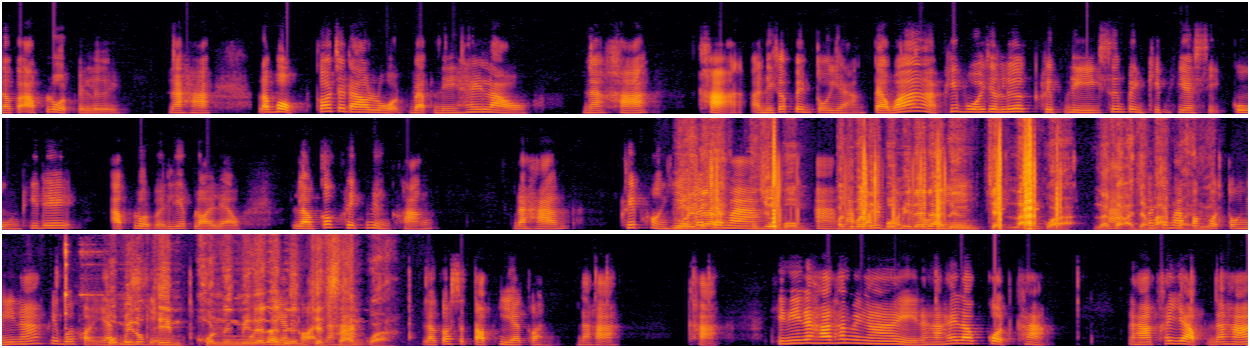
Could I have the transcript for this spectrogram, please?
แล้วก็อัปโหลดไปเลยนะคะ ระบบก็จะดาวน์โหลดแบบนี้ให้เรานะคะ ค่ะ อันนี้ก็เป็นตัวอย่าง แต่ว่าพี่บ๊วยจะเลือกคลิปนี้ ซึ่งเป็นคลิปเฮียศรีกรุงที่ได้อัปโหลดไว้เรียบร้อยแล้ว แล้วก็คลิก1ครั้งนะคะ คลิปของเฮีรยวยก็แน่จะมาไม่เชื่อผมอ่าปัจจุบันนี้ผมมีปรายกฏได้ตงเดือนนี้เจ็ดล้านกว่า แล้วก็ค่ะอาจจะก็มากจะกมาว่าปราด้กวฏยตรงนี้นะพี่บ๊วยขออนุญาผตมมีปิดลูกเสีทียงมคนหนึ่งมีขอรางยได้เฮียเดือนก่อนเจ็ดนะแสคะนกว่า แล้วก็สต็อปเฮียก่อนนะคะค่ะ ทีนี้นะคะทำยังไงนะคะ ให้เรากดค่ะนะคะ ขยับนะคะ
